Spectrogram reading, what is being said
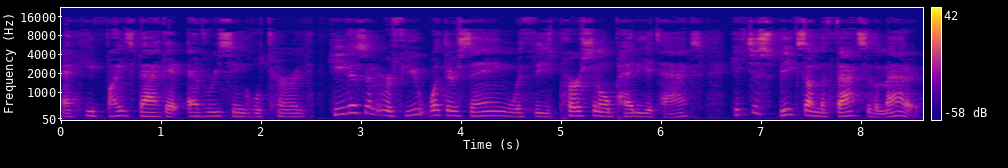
and he fights back at every single turn. He doesn't refute what they're saying with these personal petty attacks. He just speaks on the facts of the matter.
